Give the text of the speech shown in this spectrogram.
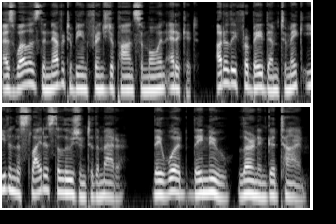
as well as the never to be infringed upon Samoan etiquette, utterly forbade them to make even the slightest allusion to the matter. They would, they knew, learn in good time.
